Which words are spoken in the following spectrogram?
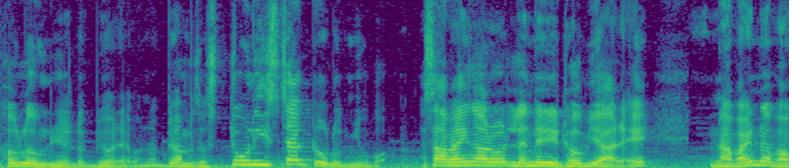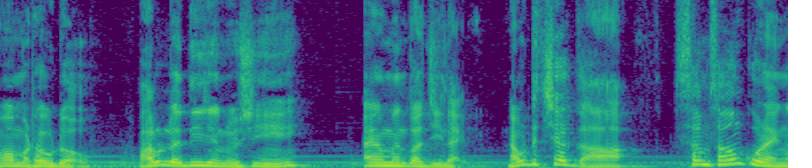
ထုတ်လုပ်နေတယ်လို့ပြောတယ်ပေါ့နော်ပြောမှဆို Tony Stark တို့လိုမျိုးပေါ့အစပိုင်းကတော့လက်နက်တွေထုတ်ပြရတယ်နောက်ပိုင်းတော့ဘာမှမထုတ်တော့ဘူးဘာလို့လဲသိချင်လို့ရှိရင် Iron Man သွားကြည့်လိုက်နောက်တစ်ချက်က Samsung ကိုယ်တိုင်က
